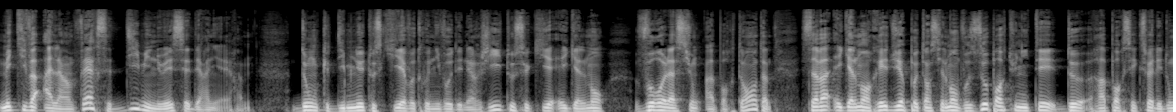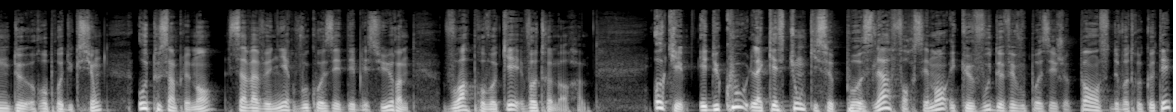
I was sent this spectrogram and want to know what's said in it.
mais qui va à l'inverse diminuer ces dernières. Donc diminuer tout ce qui est votre niveau d'énergie, tout ce qui est également vos relations importantes. Ça va également réduire potentiellement vos opportunités de rapport sexuel et donc de reproduction, ou tout simplement, ça va venir vous causer des blessures, voire provoquer votre mort. Ok, et du coup, la question qui se pose là, forcément, et que vous devez vous poser, je pense, de votre côté,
